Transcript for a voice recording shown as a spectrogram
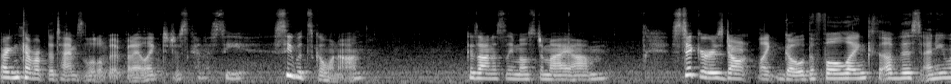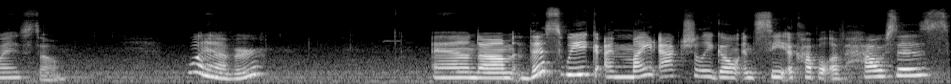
Or I can cover up the times a little bit, but I like to just kind of see see what's going on. Because honestly, most of my um, stickers don't like go the full length of this anyways, so whatever. And um, this week, I might actually go and see a couple of houses.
